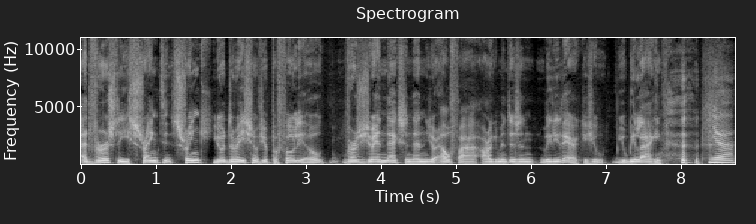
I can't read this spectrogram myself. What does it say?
adversely strengthen, shrink your duration of your portfolio versus your index, and then your alpha argument isn't really there because you you'll be lagging. Yeah.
